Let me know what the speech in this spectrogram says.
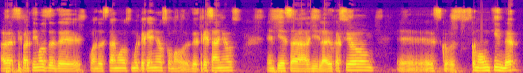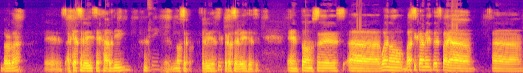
a ver, si partimos desde cuando estamos muy pequeños, como de tres años, empieza allí la educación, eh, es, como un kinder, ¿verdad? acá se le dice jardín, eh, no sé por qué se le dice así, pero se le dice así. Entonces, ah, bueno, básicamente es para, ah,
